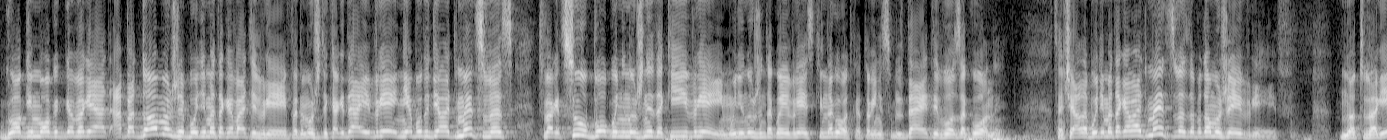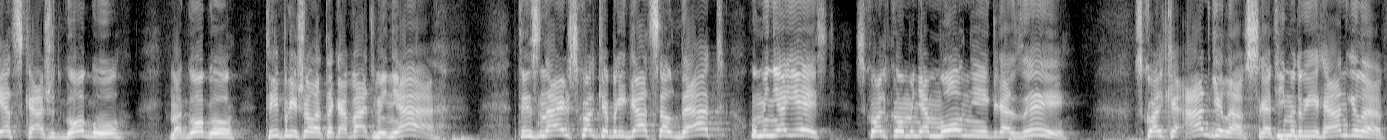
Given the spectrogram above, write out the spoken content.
Гоги могут говорят, а потом уже будем атаковать евреев, потому что когда евреи не будут делать митцвас, Творцу, Богу не нужны такие евреи, ему не нужен такой еврейский народ, который не соблюдает его законы. Сначала будем атаковать митцвас, а потом уже евреев. Но Творец скажет Гогу, Магогу, ты пришел атаковать меня? Ты знаешь, сколько бригад солдат у меня есть? Сколько у меня молнии и грозы? Сколько ангелов, Срафим и других ангелов?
